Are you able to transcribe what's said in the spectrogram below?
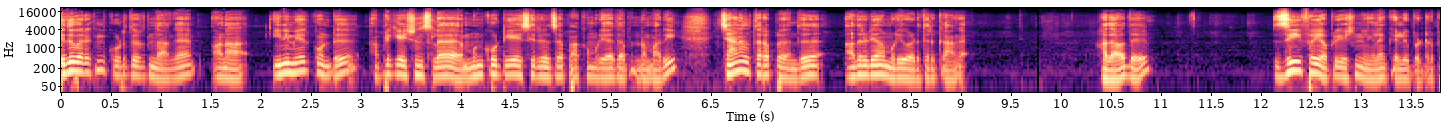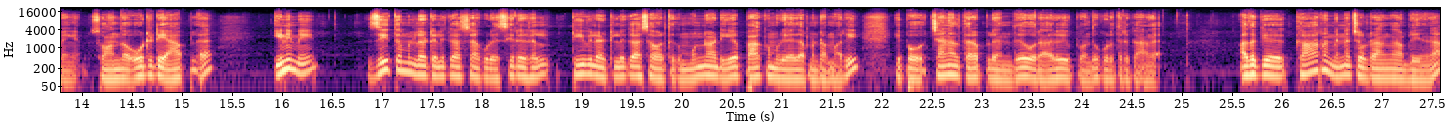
இது வரைக்கும் கொடுத்துருந்தாங்க. ஆனால் இனி மேற்கொண்டு அப்ளிகேஷன்ஸில் முன்கூட்டியே சீரியல்ஸை பார்க்க முடியாது அப்படின்ற மாதிரி சேனல் தரப்பில் இருந்து அதிரடியான முடிவு எடுத்திருக்காங்க. அதாவது ஜி ஃபைவ் அப்ளிகேஷன் நீங்களாம் கேள்விப்பட்டிருப்பீங்க. ஸோ அந்த ஓடிடி ஆப்பில் இனிமேல் ஜீ தமிழில் டெலிகாஸ்ட் ஆகக்கூடிய சீரியல்கள் டிவியில் டெலிகாஸ்ட் ஆகிறதுக்கு முன்னாடியே பார்க்க முடியாது அப்படின்ற மாதிரி இப்போது சேனல் தரப்புலேருந்து ஒரு அறிவிப்பு வந்து கொடுத்துருக்காங்க. அதுக்கு காரணம் என்ன சொல்கிறாங்க அப்படின்னா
